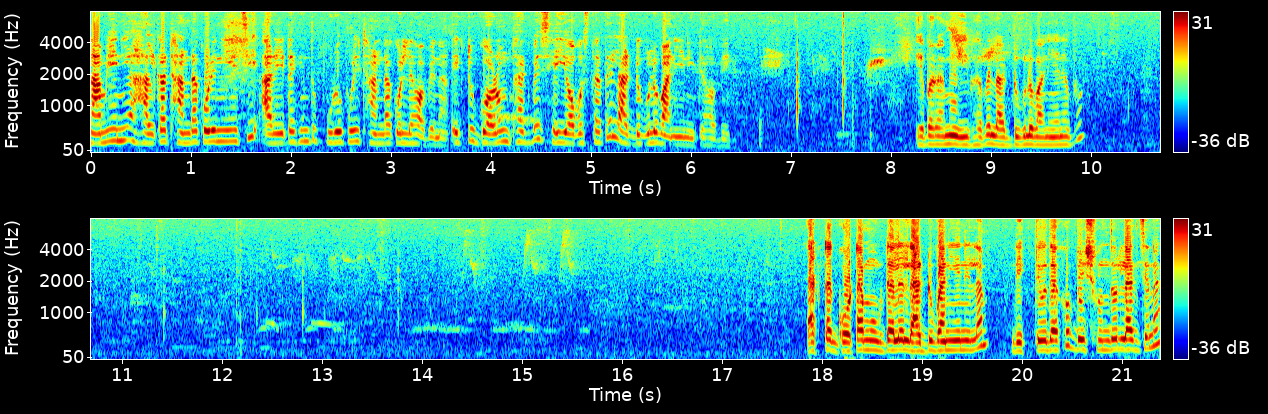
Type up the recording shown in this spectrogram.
নামিয়ে নিয়ে হালকা ঠান্ডা করে নিয়েছি, আর এটা কিন্তু পুরোপুরি ঠান্ডা করলে হবে না। একটু গরম থাকবে, সেই অবস্থাতে লাড্ডুগুলো বানিয়ে নিতে হবে। এবার আমি এইভাবে লাড্ডুগুলো বানিয়ে নেব। একটা গোটা মুগ ডালের লাড্ডু বানিয়ে নিলাম। দেখতেও দেখো, বেশ সুন্দর লাগছে না?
